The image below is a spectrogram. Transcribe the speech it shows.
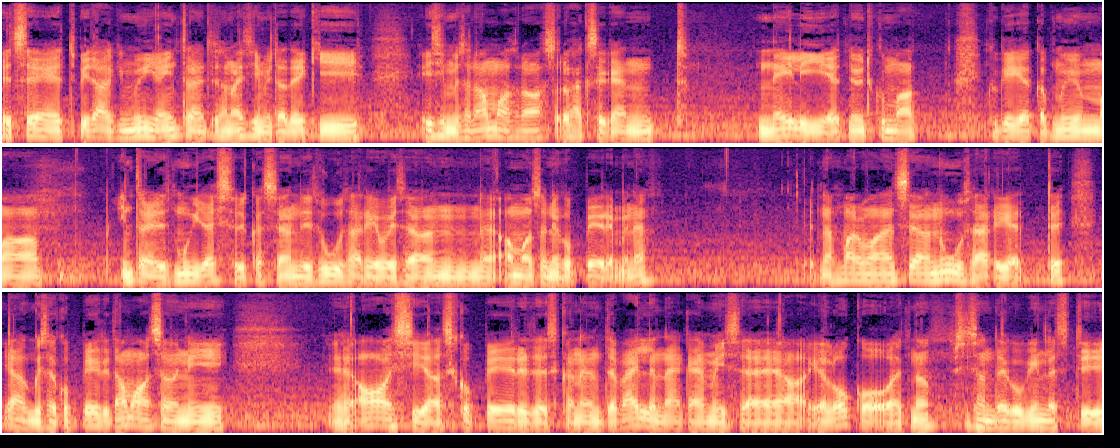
et see, et midagi müüa internetis on asi, mida tegi esimesena Amazon aastal üheksakümmend neli, et nüüd, kui ma, kui keegi hakkab müüma internetis muid asju, kas see on siis uus äri või see on Amazoni kopeerimine. et noh, ma arvan, et see on uus äri, et jaa, kui sa kopeerid Amazoni eh, Aasias, kopeerides ka nende väljanägemise ja, ja logo, et noh, siis on tegu kindlasti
